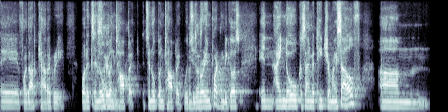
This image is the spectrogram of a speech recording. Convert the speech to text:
uh, for that category but it's Exciting. an open topic it's an open topic which Fantastic. is very important because in i know because i'm a teacher myself um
